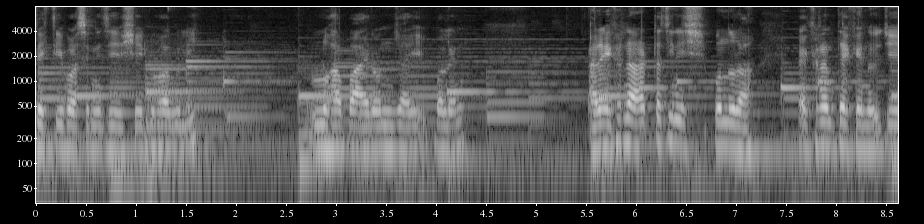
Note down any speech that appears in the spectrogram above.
দেখতেই পাচ্ছেন যে সেই লোহাগুলি। লোহা বা আয়রন যাই বলেন। আর এখানে আরেকটা জিনিস, বন্ধুরা, এখানে দেখেন ওই যে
